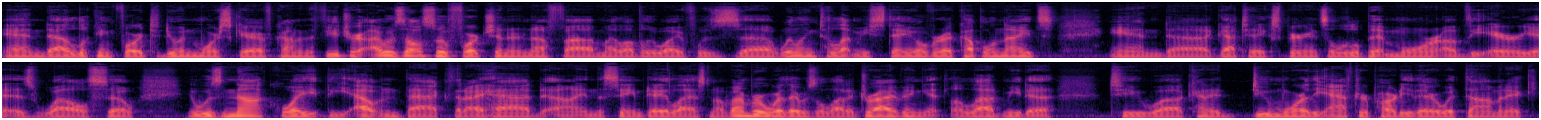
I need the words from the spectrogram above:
and uh, looking forward to doing more ScarifCon in the future. I was also fortunate enough. Uh, my lovely wife was uh, willing to let me stay over a couple of nights, and uh, got to experience a little bit more of the area as well. So it was not quite the out and back that I had uh, in the same day last November, where there was a lot of driving. It allowed me to to uh, kind of do more of the after party there with Dominic.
